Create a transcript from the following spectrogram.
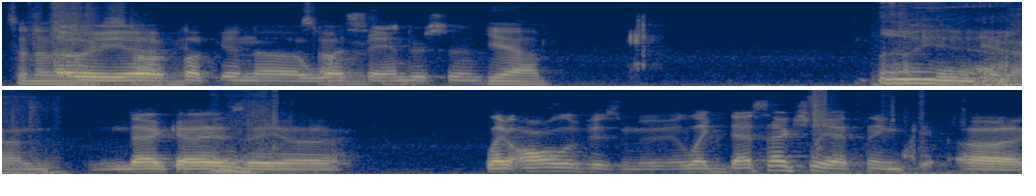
It's another. Oh like, yeah, stop fucking uh, stop Wes motion. Anderson. Yeah. Oh You yeah. know, that guy is a uh, like all of his movies. Like that's actually I think uh,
